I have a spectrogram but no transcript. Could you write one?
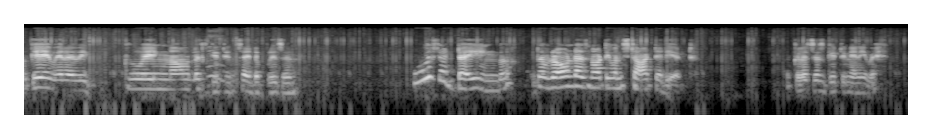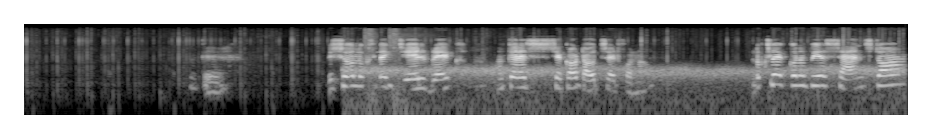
Okay, where are we going now? Let's get inside the prison. Who is that dying? The round has not even started yet. Okay, let's just get in anyway. Okay. This show looks like jailbreak. Okay, let's check out outside for now. Looks like gonna be a sandstorm.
